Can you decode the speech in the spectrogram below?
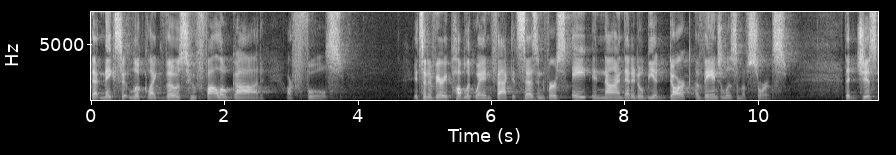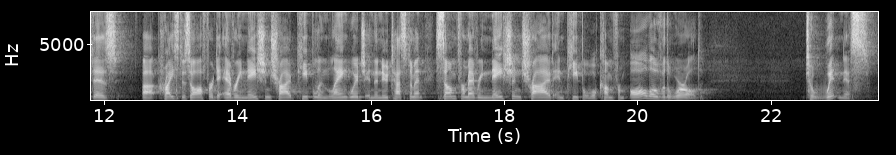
that makes it look like those who follow God are fools. It's in a very public way. In fact, it says in verse 8 and 9 that it'll be a dark evangelism of sorts. That just as uh, Christ is offered to every nation, tribe, people, and language in the New Testament, some from every nation, tribe, and people will come from all over the world to witness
